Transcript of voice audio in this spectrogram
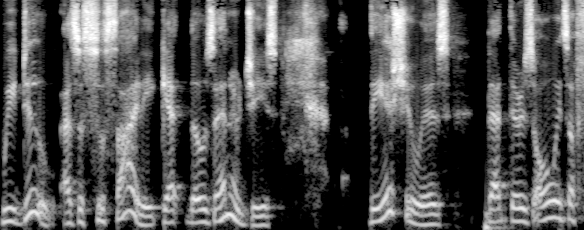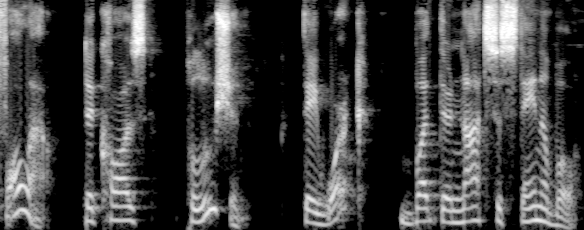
we do as a society get those energies. The issue is that there's always a fallout that cause pollution. They work, but they're not sustainable.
